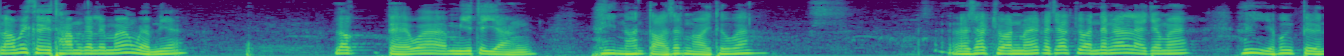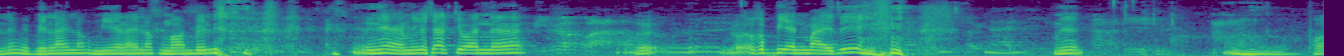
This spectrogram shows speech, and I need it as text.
เราไม่เคยทำกันเลยมั้งแบบเนี้ยแล้วแต่ว่ามีแต่อย่างเฮ้ยนอนต่อสักหน่อยเถอะวะเราชักชวนไหมก็ชักชวนทั้งนั้นแหละใช่ไหมเฮ้ยอย่าเพิ่งตื่นเลยไม่เป็นไรหรอกมีอะไรหรอกนอนไปเรื่อย เนี่ยมันก็ชักชวนนะนี้มากกว่าครับเออเราก็เปลี่ยนใหม่สิเนี่ยอืมเพราะ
